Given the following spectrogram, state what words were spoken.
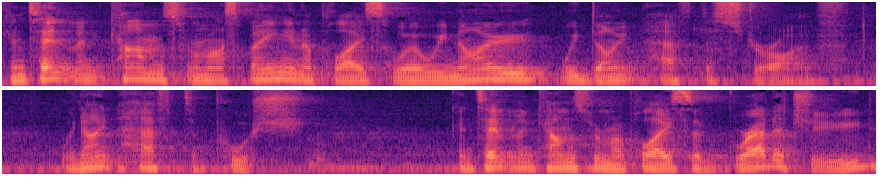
Contentment comes from us being in a place where we know we don't have to strive, we don't have to push. Contentment comes from a place of gratitude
